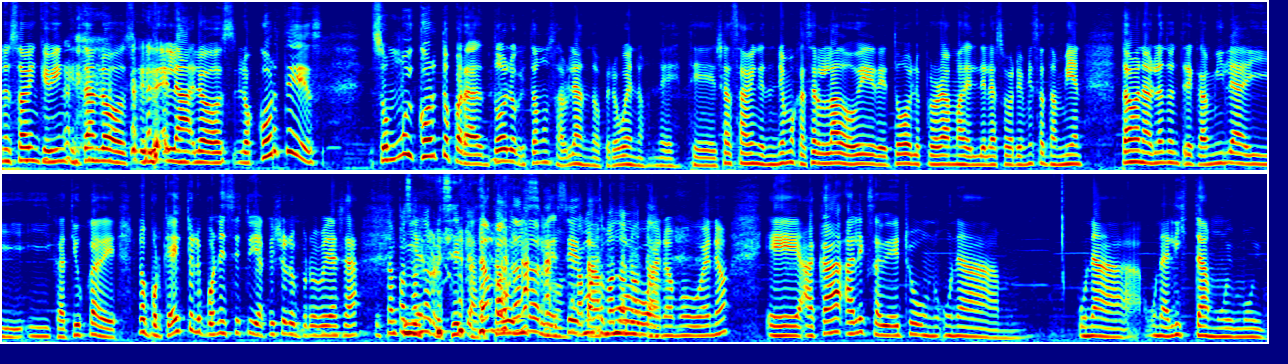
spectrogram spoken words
No, saben qué bien que están los, los, los cortes son muy cortos para todo lo que estamos hablando, pero bueno, este, ya saben que tendríamos que hacer el lado B de todos los programas, del de la sobremesa también. Estaban hablando entre Camila y, y de, no, porque a esto le pones esto y aquello lo probé allá. Se están pasando recetas. Se están pasando recetas. Estamos tomando muy nota. bueno, muy bueno. Eh, acá Alex había hecho una, una, una lista muy, muy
